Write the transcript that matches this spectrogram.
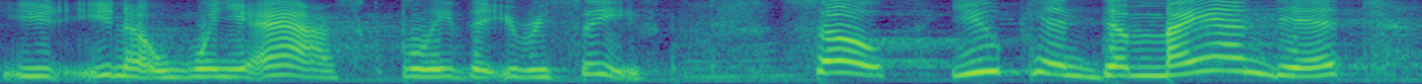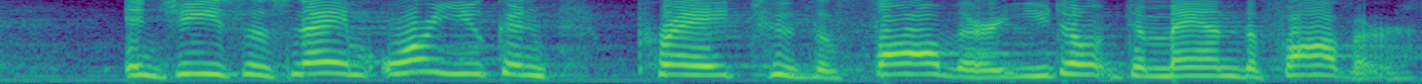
you, you know, when you ask, believe that you receive. Mm-hmm. So you can demand it in Jesus' name, or you can pray to the Father. You don't demand the Father.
